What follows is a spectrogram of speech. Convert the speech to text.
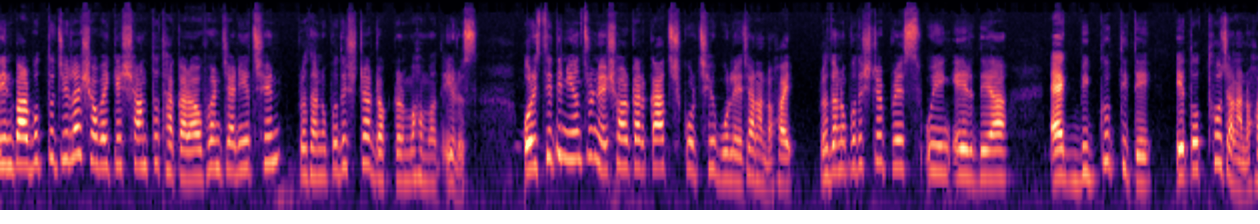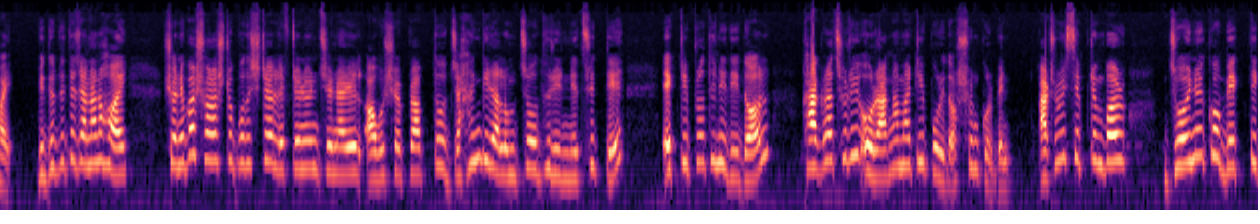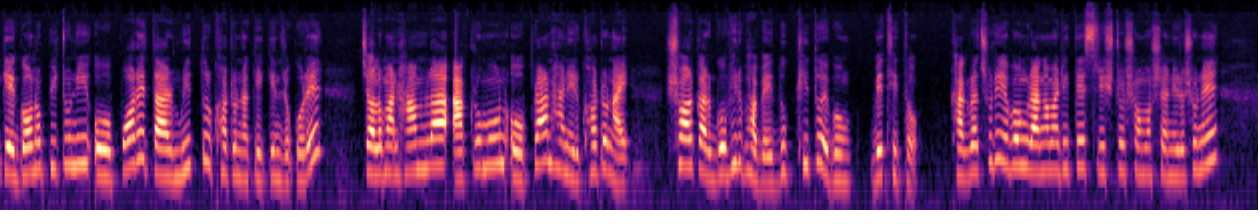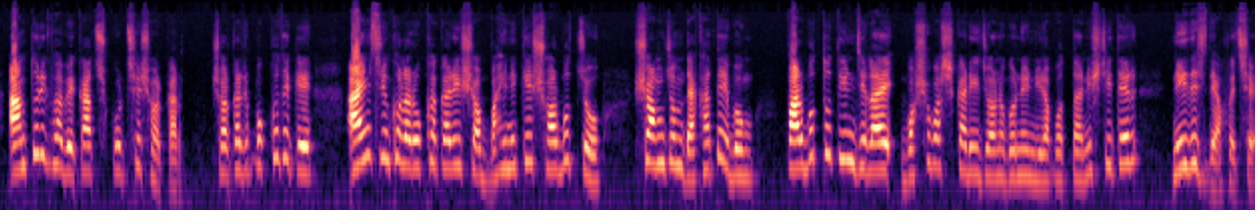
তিন পার্বত্য জেলায় সবাইকে শান্ত থাকার আহ্বান জানিয়েছেন প্রধান উপদেষ্টা ডক্টর মোহাম্মদ ইউনুস। পরিস্থিতি নিয়ন্ত্রণে সরকার কাজ করছে বলে জানানো হয়। প্রধান উপদেষ্টার প্রেস উইং এর দেয়া এক বিজ্ঞপ্তিতে এ তথ্য জানানো হয়। বিজ্ঞপ্তিতে জানানো হয়, শনিবার স্বরাষ্ট্র উপদেষ্টা লেফটেন্যান্ট জেনারেল অবসরপ্রাপ্ত জাহাঙ্গীর আলম চৌধুরীর নেতৃত্বে একটি প্রতিনিধি দল খাগড়াছড়ি ও রাঙামাটি পরিদর্শন করবেন। আঠারোই সেপ্টেম্বর জৈনিক ব্যক্তিকে গণপিটুনি ও পরে তার মৃত্যুর ঘটনাকে কেন্দ্র করে চলমান হামলা, আক্রমণ ও প্রাণহানির ঘটনায় সরকার গভীরভাবে দুঃখিত এবং ব্যথিত। খাগড়াছড়ি এবং রাঙামাটিতে সৃষ্ট সমস্যা নিরসনে আন্তরিকভাবে কাজ করছে সরকার। সরকারের পক্ষ থেকে আইন শৃঙ্খলা রক্ষাকারী সব বাহিনীকে সর্বোচ্চ সংযম দেখাতে এবং পার্বত্য তিন জেলায় বসবাসকারী জনগণের নিরাপত্তা নিশ্চিতের নির্দেশ দেওয়া হয়েছে।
